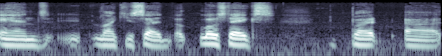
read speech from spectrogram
And like you said low stakes but uh,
